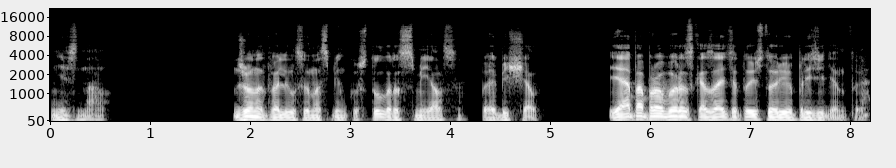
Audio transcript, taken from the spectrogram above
не знал. Джон отвалился на спинку стула, рассмеялся, пообещал. — Я попробую рассказать эту историю президенту.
